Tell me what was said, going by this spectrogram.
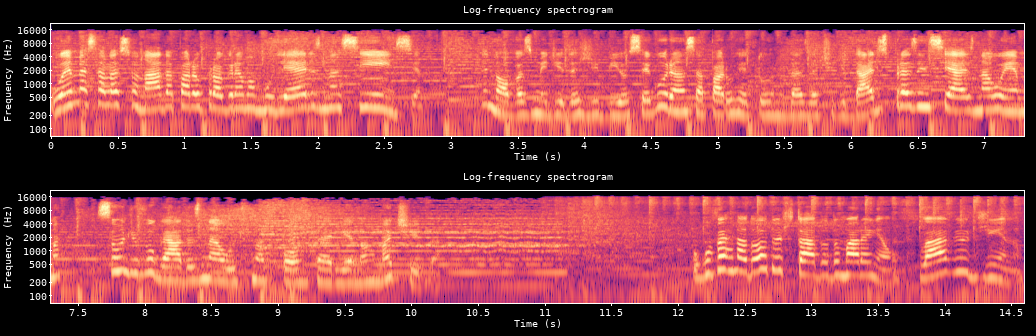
O EMA é selecionada para o programa Mulheres na Ciência, e novas medidas de biossegurança para o retorno das atividades presenciais na UEMA são divulgadas na última portaria normativa. O governador do estado do Maranhão, Flávio Dino,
